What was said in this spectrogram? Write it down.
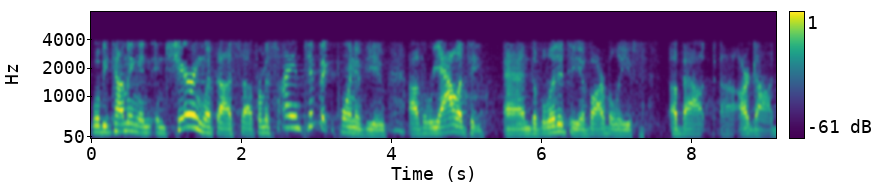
will be coming and, and sharing with us uh, from a scientific point of view uh, the reality and the validity of our beliefs about uh, our God.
